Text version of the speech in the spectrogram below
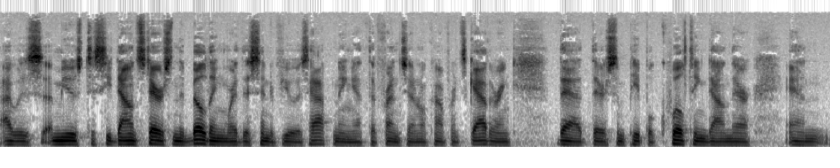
I was amused to see downstairs in the building where this interview is happening at the Friends General Conference gathering that there's some people quilting down there. And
